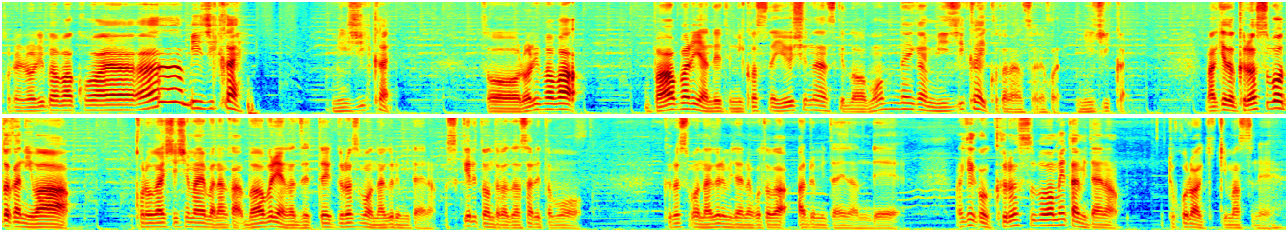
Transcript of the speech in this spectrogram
これ、ロリババ怖い。あー、短い。短い。そう、ロリババ、バーバリアン出てニコスで優秀なんですけど、問題が短いことなんですよね、これ。短い。まあけど、クロスボウとかには、転がしてしまえばなんかバーバリアンが絶対クロスボウを殴るみたいなスケルトンとか出されてもクロスボウを殴るみたいなことがあるみたいなんで、まあ、結構クロスボウメタみたいなところは聞きますね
